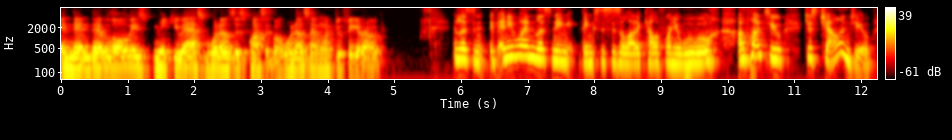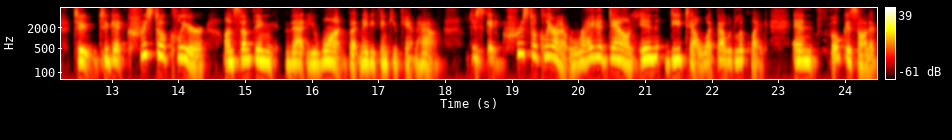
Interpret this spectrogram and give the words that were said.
and then that will always make you ask what else is possible? What else i want to figure out? And listen if anyone listening thinks this is a lot of california woo woo i want to just challenge you to to get crystal clear on something that you want but maybe think you can't have just get crystal clear on it write it down in detail what that would look like and focus on it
